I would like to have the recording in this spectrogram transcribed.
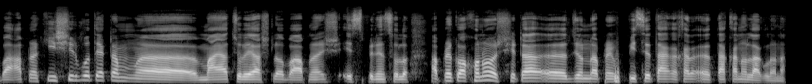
বা আপনার কৃষির প্রতি একটা মায়া চলে আসলো বা আপনার এক্সপিরিয়েন্স হলো, আপনার কখনো সেটা জন্য আপনার পিছে তাকা- তাকানো লাগল না।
